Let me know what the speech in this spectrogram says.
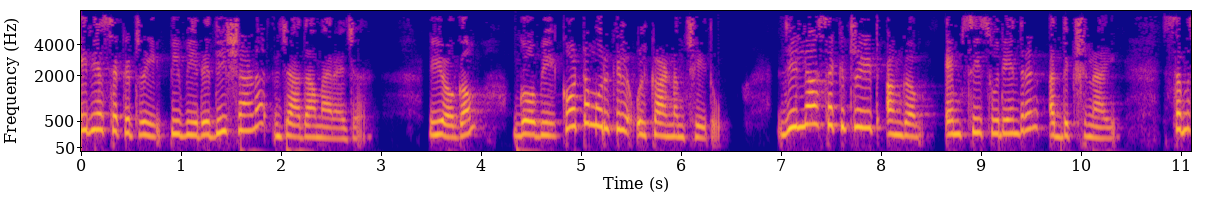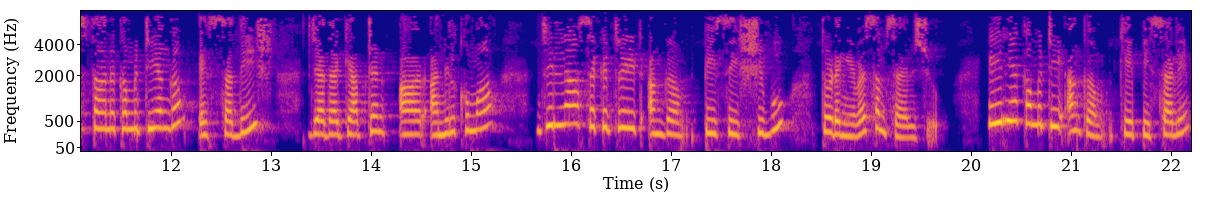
area secretary P B രതീഷാണ് ജാഥ മാനേജർ. യോഗം ഗോപി കോട്ടമുറിക്കൽ ഉദ്ഘാടനം ചെയ്തു. ജില്ലാ സെക്രട്ടേറിയറ്റ് അംഗം എം സി സുരേന്ദ്രൻ അധ്യക്ഷനായി. സംസ്ഥാന കമ്മിറ്റി അംഗം എസ് സതീഷ് ജാഥ ക്യാപ്റ്റൻ ആർ അനിൽകുമാർ ജില്ലാ സെക്രട്ടേറിയറ്റ് അംഗം ടി സി ഷിബു തുടങ്ങിയവർ സംസാരിച്ചു. ഏരിയ കമ്മിറ്റി അംഗം കെ പി സലീം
